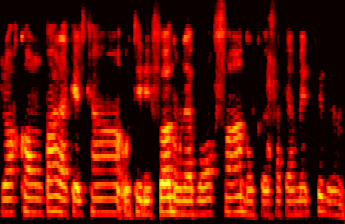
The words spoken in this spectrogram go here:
Genre, quand on parle à quelqu'un au téléphone, on la voit enfin, donc euh, ça permettait de,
